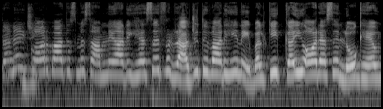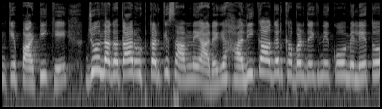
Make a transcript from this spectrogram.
तने एक और बात इसमें सामने आ रही है सिर्फ़ राजू तिवारी ही नहीं बल्कि कई और ऐसे लोग हैं उनके पार्टी के जो लगातार उठ करके सामने आ रहे हैं। हाल ही का अगर खबर देखने को मिले तो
